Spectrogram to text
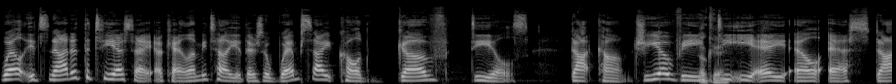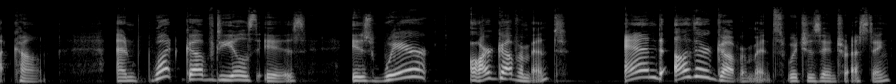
Well, it's not at the TSA. Okay, let me tell you. There's a website called govdeals.com. G O V D E A L S.com. And what GovDeals is, is where our government and other governments, which is interesting,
